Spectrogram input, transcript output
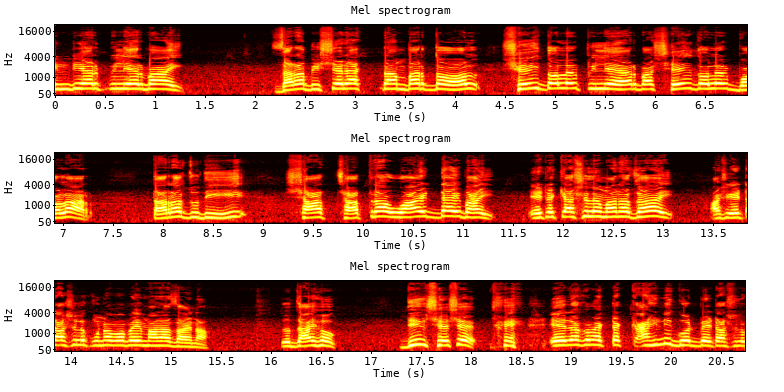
ইন্ডিয়ার প্লেয়ার ভাই। যারা বিশ্বের এক নাম্বার দল, সেই দলের প্লেয়ার বা সেই দলের বলার তারা যদি সাত সাতটা ওয়াইড দেয় ভাই এটা কি আসলে মানা যায়? আসলে এটা আসলে কোনোভাবেই মানা যায় না। তো যাই হোক, দিন শেষে এরকম একটা কাহিনী ঘটবে এটা আসলে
